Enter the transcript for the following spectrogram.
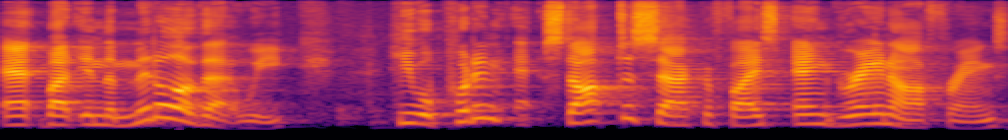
But in the middle of that week, he will put an stop to sacrifice and grain offerings,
